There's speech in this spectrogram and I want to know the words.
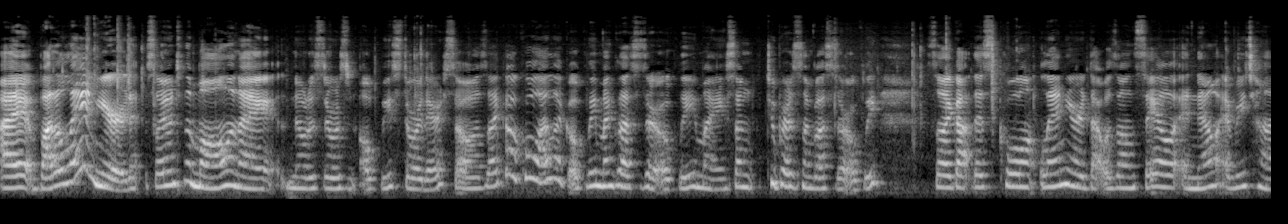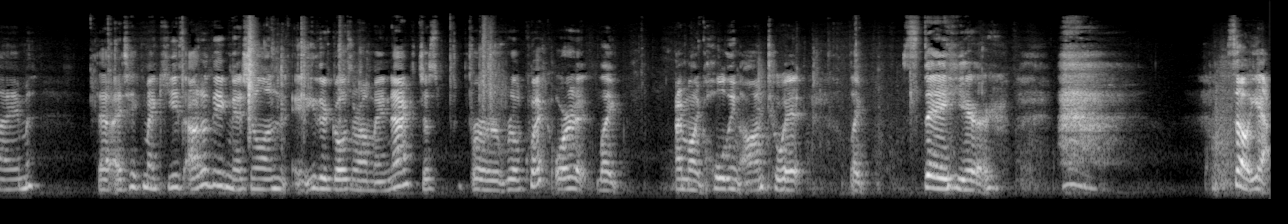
I bought a lanyard. So I went to the mall and I noticed there was an Oakley store there. So I was like, oh, cool, I like Oakley. My glasses are Oakley. My sun- two pairs of sunglasses are Oakley. So I got this cool lanyard that was on sale. And now every time that I take my keys out of the ignition, it either goes around my neck just for real quick, or it, like I'm like holding on to it, like stay here. so yeah,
